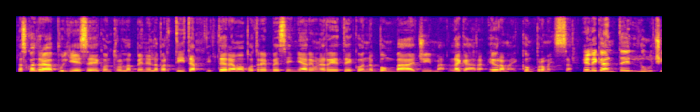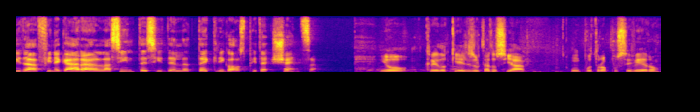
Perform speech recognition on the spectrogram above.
La squadra pugliese controlla bene la partita. Il Teramo potrebbe segnare una rete con Bombagi, ma la gara è oramai compromessa. Elegante e lucida a fine gara la sintesi del tecnico ospite Scienza. Io credo che il risultato sia un po' troppo severo.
